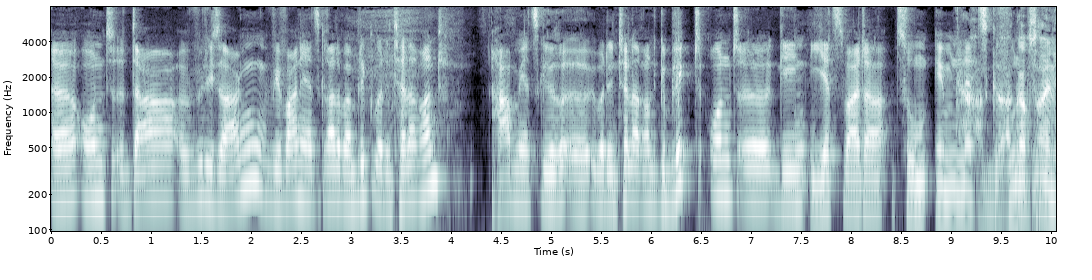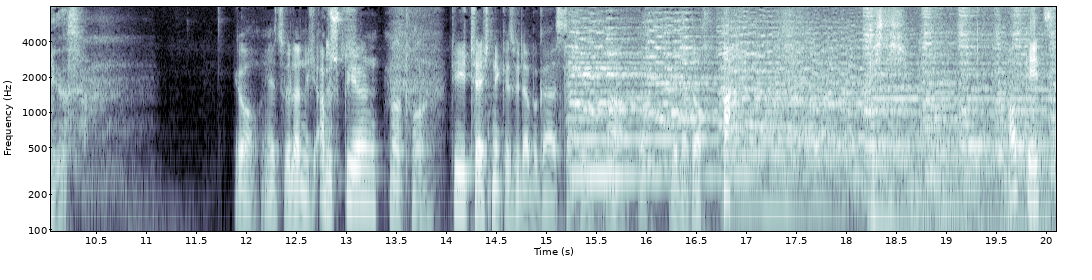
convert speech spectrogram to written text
Äh, und da würde ich sagen, wir waren ja jetzt gerade beim Blick über den Tellerrand, haben jetzt äh, über den Tellerrand geblickt und äh, gehen jetzt weiter zum im ja, Netz gefunden. Da gab es einiges. Ja, jetzt will er nicht abspielen. Na toll. Die Technik ist wieder begeistert hier. Ah, doch, will er doch. Ha! Richtig. Auf geht's.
